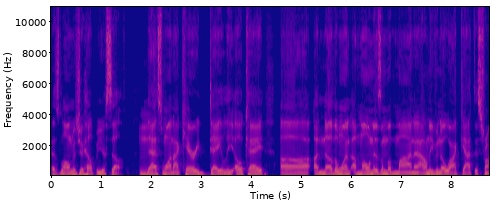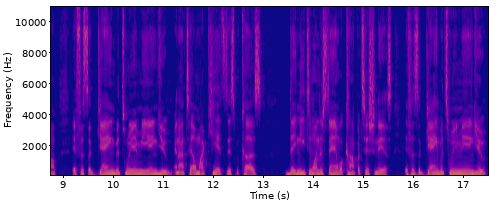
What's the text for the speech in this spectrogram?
as long as you're helping yourself. Mm. That's one I carry daily. Okay. Uh, another one, a monism of mine, and I don't even know where I got this from. If it's a game between me and you, and I tell my kids this because they need to understand what competition is. If it's a game between me and you,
